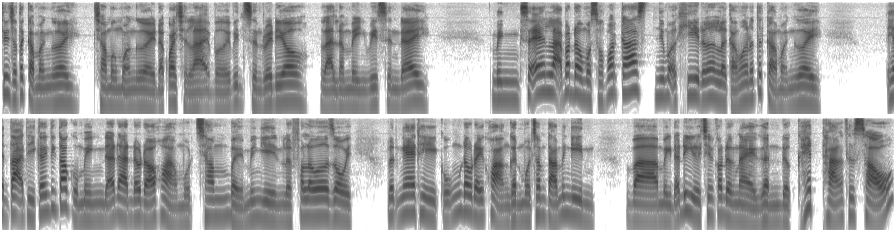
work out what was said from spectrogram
Xin chào tất cả mọi người, chào mừng mọi người đã quay trở lại với Vincent Radio, lại là mình Vincent đây. Mình sẽ lại bắt đầu một số podcast như mọi khi đó là lời cảm ơn đến tất cả mọi người. Hiện tại thì kênh TikTok của mình đã đạt đâu đó khoảng 170.000 lượt follower rồi. Lượt nghe thì cũng đâu đấy khoảng gần 180.000 và mình đã đi được trên con đường này gần được hết tháng thứ 6.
